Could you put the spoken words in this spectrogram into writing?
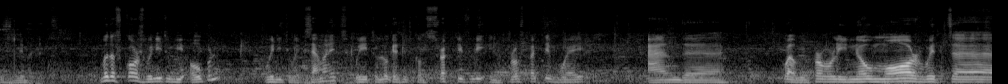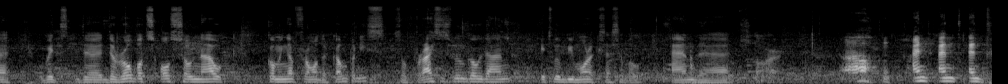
is limited. But of course, we need to be open. We need to examine it. We need to look at it constructively in a prospective way. And uh, well, we probably know more with uh, with the, the robots also now coming up from other companies. So prices will go down. It will be more accessible, and uh, ah, and and and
